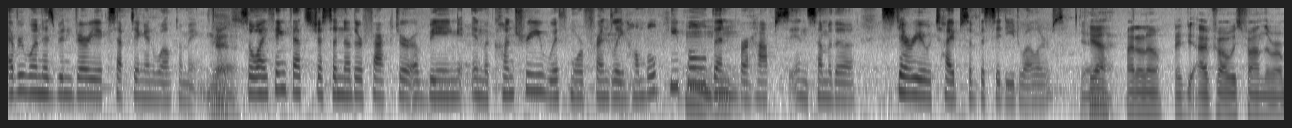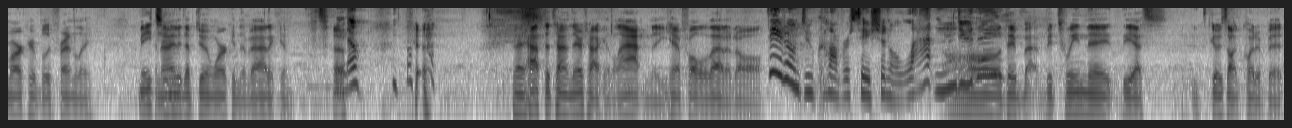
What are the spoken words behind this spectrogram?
everyone has been very accepting and welcoming. Yes. So I think that's just another factor of being in the country with more friendly, humble people Mm-hmm. than perhaps in some of the stereotypes of the city dwellers. Yeah. I don't know. I- I've always found them remarkably friendly. me too. And. I ended up doing work in the Vatican. So No, half the time they're talking Latin, and you can't follow that at all. they don't do conversational Latin, do oh, they? they between the, the yes, it goes on quite a bit.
